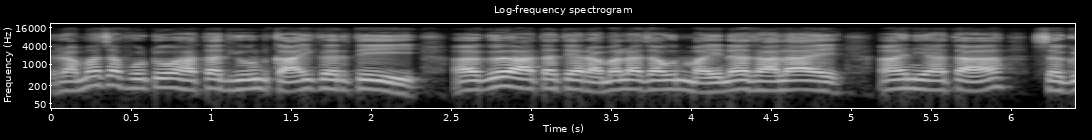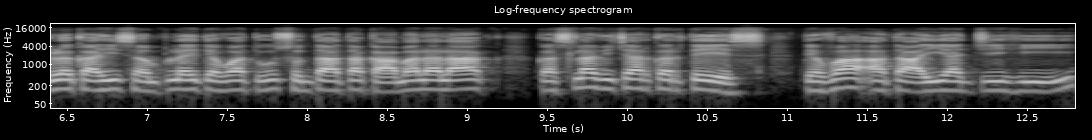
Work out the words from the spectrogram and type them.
रमाचा फोटो हातात घेऊन काय करते? अगं आता त्या रमाला जाऊन महिना झालाय आणि आता सगळं काही संपलंय तेव्हा तू सुद्धा आता कामाला लाग. कसला विचार करतेस? तेव्हा आता आई आजी ही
